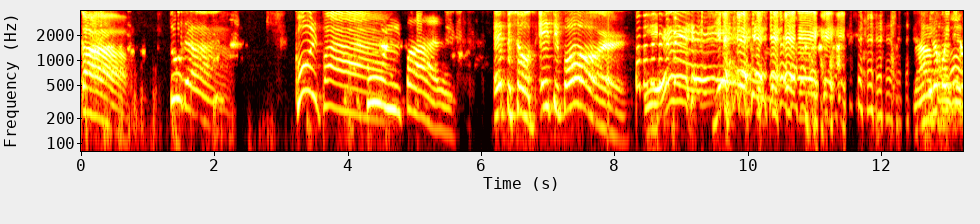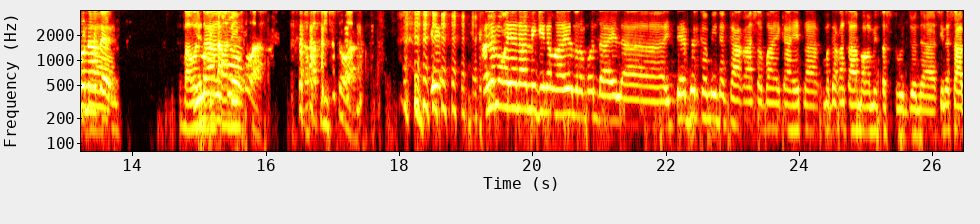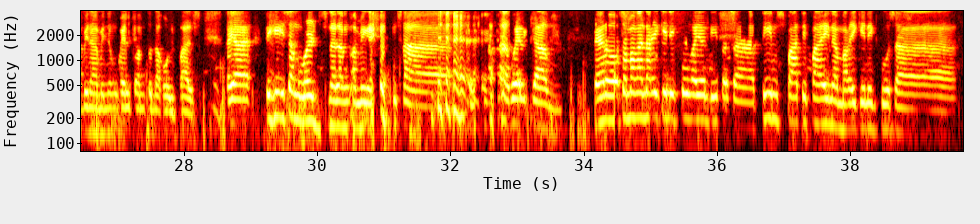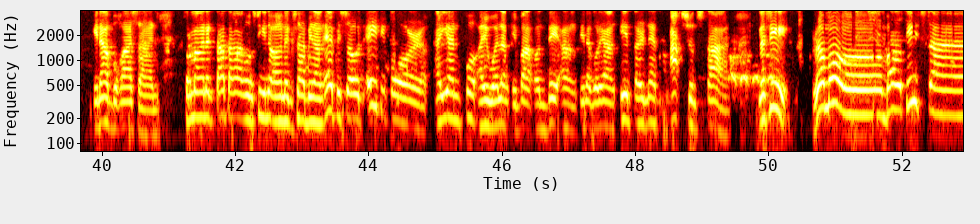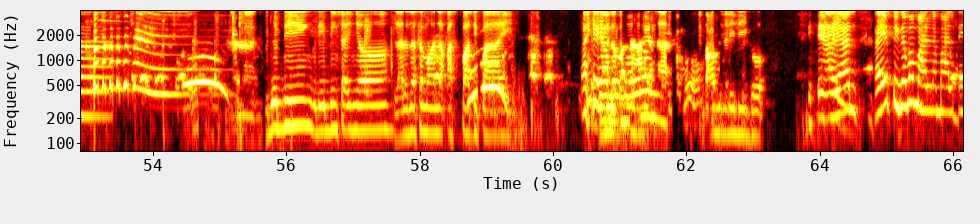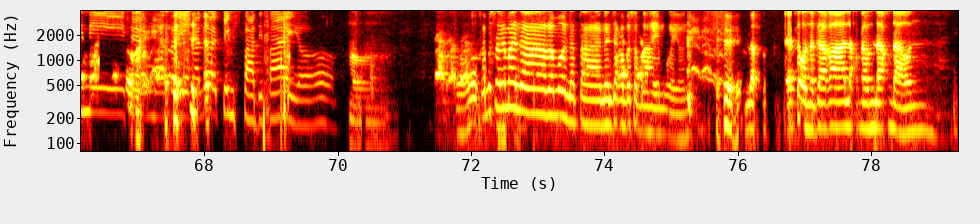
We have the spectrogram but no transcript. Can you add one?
Welcome to the Cool Pals! Cool Pals! Episode 84! Yeah! yeah! Sino po yung show natin? Bawal makita dito ah. Dapat listo ah eh, alam mo kaya namin ginawa yun, Ramon, dahil uh, never kami nagkakasabay kahit na magkakasama kami sa studio na sinasabi namin yung welcome to the Cool Pals. Kaya tigi isang words na lang kami ngayon sa welcome. Pero sa mga nakikinig po ngayon dito sa Team Spotify na makikinig po sa kinabukasan, sa mga nagtataka kung sino ang nagsabi ng episode 84, ayan po ay walang iba kundi ang tinaguriang internet action star na si Ramon Bautista. Good evening, good evening sa inyo, lalo na sa mga naka-Spotify. Ayan, Ramon. Baka kami naliligo. Ayan. Ayan, tingnan mo, mahal na mahal din ni Sir Moto yung ano, Team Spotify. Oo. Oh. Oo, kamusta naman na uh, Ramon at uh, nandiyan ka ba sa bahay mo ngayon? Ito, nagkaka-lockdown lockdown.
